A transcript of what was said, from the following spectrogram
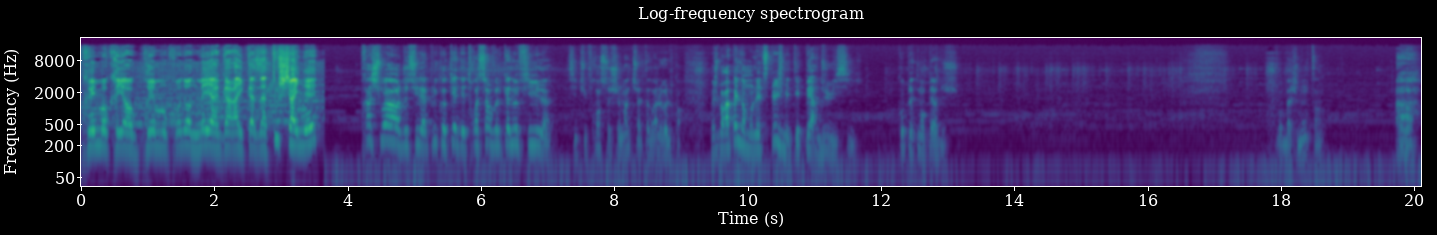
Primo Kriog, Primo Chronon, Meya Garaikaza, tout shiny. Trash World, je suis la plus coquette des trois sœurs volcanophiles. Si tu prends ce chemin, tu atteindras le volcan. Moi, je me rappelle, dans mon let's play, je m'étais perdu ici. Complètement perdu. Bon, bah, je monte, hein. Ah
